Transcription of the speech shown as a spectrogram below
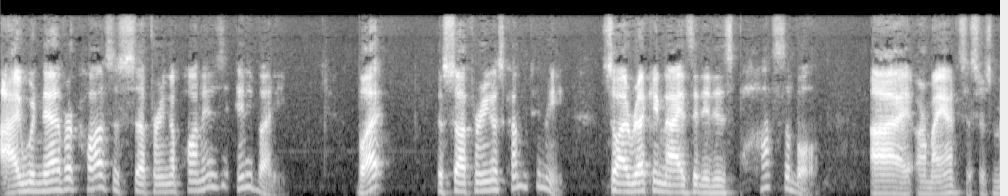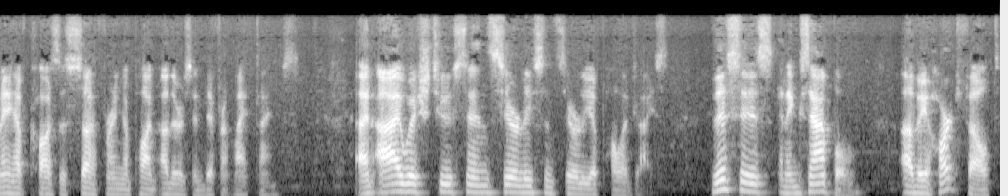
I would never cause this suffering upon anybody. But the suffering has come to me. So I recognize that it is possible I or my ancestors may have caused this suffering upon others in different lifetimes. And I wish to sincerely sincerely apologize. This is an example of a heartfelt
